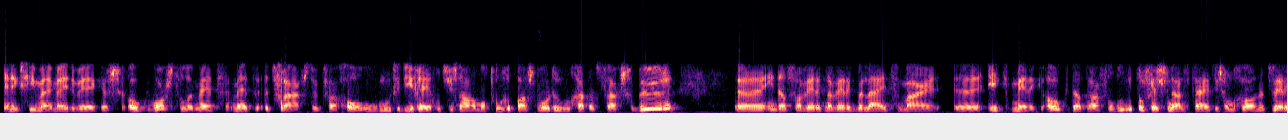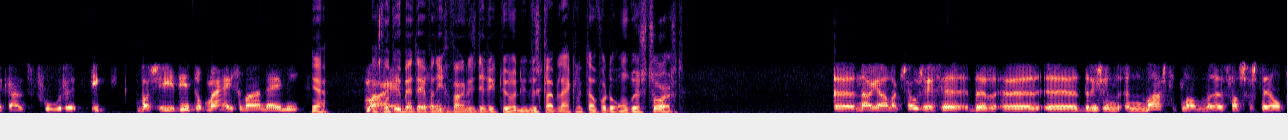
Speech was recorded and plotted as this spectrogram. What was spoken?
En ik zie mijn medewerkers ook worstelen met, met het vraagstuk van... goh, hoe moeten die regeltjes nou allemaal toegepast worden? Hoe gaat dat straks gebeuren? Uh, in dat van werk naar werkbeleid. Maar ik merk ook dat er voldoende professionaliteit is om gewoon het werk uit te voeren. Ik baseer dit op mijn eigen waarneming. Ja. Maar, maar goed, u bent een van die gevangenisdirecteuren die dus klaarblijkelijk dan voor de onrust zorgt. Uh, nou ja, laat ik zo zeggen. Er, uh, uh, er is een, een masterplan vastgesteld.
